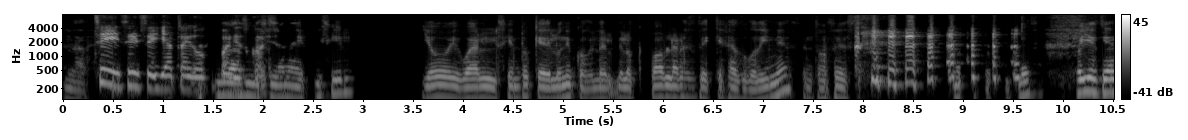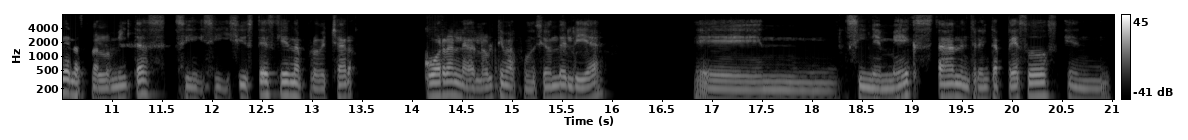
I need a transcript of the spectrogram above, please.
nada. Sí, sí, sí, ya traigo No varios cois. difícil. Yo igual siento que el único de, de lo que puedo hablar es de quejas godines, entonces. Hoy es día de las palomitas. Si, si, si ustedes quieren aprovechar, córranle a la última función del día. En Cinemex están en 30 pesos, en,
